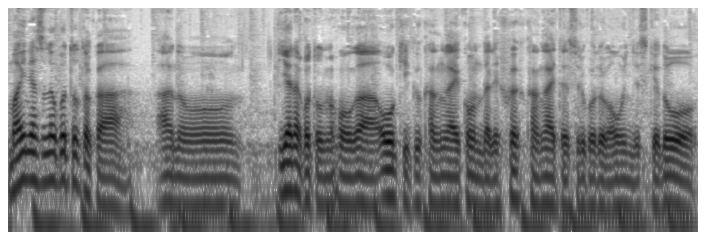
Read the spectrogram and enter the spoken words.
マイナスのこととか、あのー嫌なことの方が大きく考え込んだり深く考えたりすることが多いんですけど、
